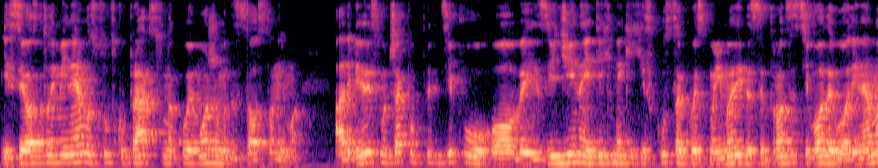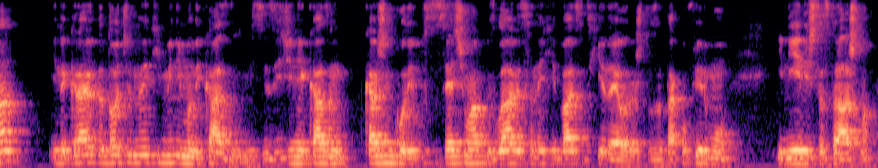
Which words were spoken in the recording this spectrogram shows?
i sve ostali. Mi nemamo sudsku praksu na koju možemo da se oslanimo. Ali videli smo čak po principu ovaj, ziđina i tih nekih iskustva koje smo imali da se procesi vode godinama i na kraju da dođe do neki minimalni kazni. Mislim, ziđin je kazan, kažem koliko se sećam ovako iz glave sa nekih 20.000 eura, što za takvu firmu i nije ništa strašno.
